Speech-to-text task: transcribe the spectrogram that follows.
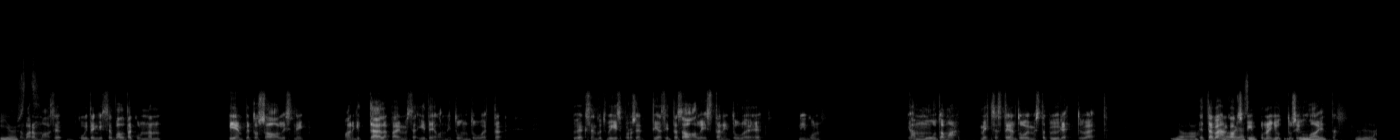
että varmaan se kuitenkin se valtakunnan pienpetosaalis, niin ainakin täällä päin, missä itse on, niin tuntuu, että 95 prosenttia sitä saalista niin tulee niin kuin ihan muutama metsästäjän toimesta pyydettyä. Että, joo, että vähän joo, kaksipiippunen juttu sillä. Mm, että... Kyllä.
